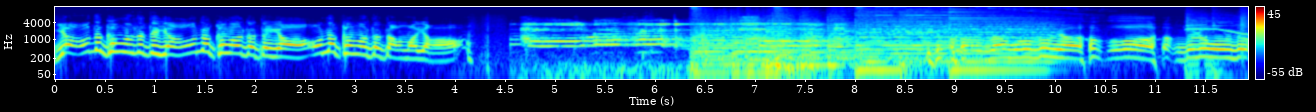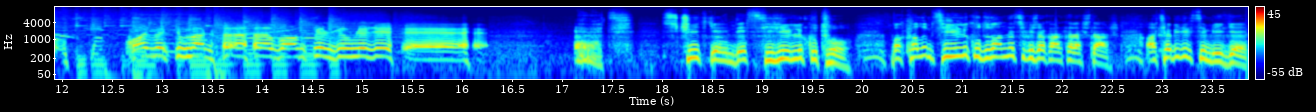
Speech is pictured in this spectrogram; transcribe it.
Ya o da kımıldadı ya, o da kımıldadı ya, o da kımıldadı ama ya. ben vuruldum ya. Oh, beni vurdu. Kaybettim ben. Vampir cümlesi. evet. Squid Game'de sihirli kutu. Bakalım sihirli kutudan ne çıkacak arkadaşlar. Açabilirsin Bilge.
